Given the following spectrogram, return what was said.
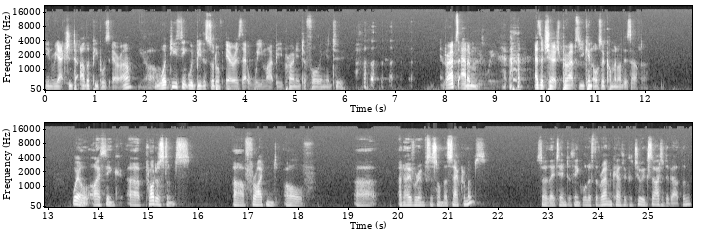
in reaction to other people's error, Yeah. what do you think would be the sort of errors that we might be prone into falling into? and perhaps Adam, as a church, perhaps you can also comment on this after. Well, I think uh, Protestants are frightened of uh, an overemphasis on the sacraments. So they tend to think, well, if the Roman Catholics are too excited about them,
